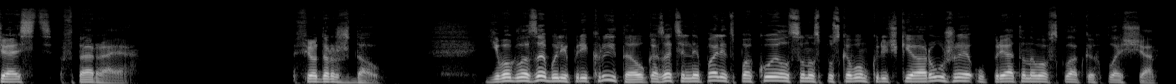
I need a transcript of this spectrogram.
Часть вторая. Федор ждал. Его глаза были прикрыты, а указательный палец покоился на спусковом крючке оружия, упрятанного в складках плаща.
